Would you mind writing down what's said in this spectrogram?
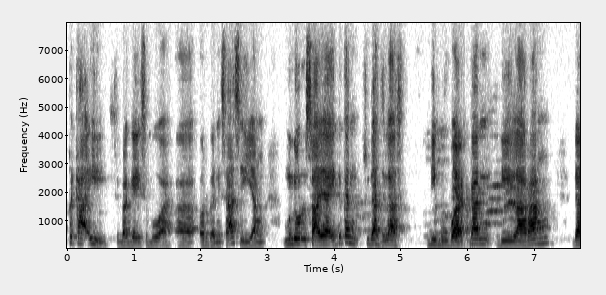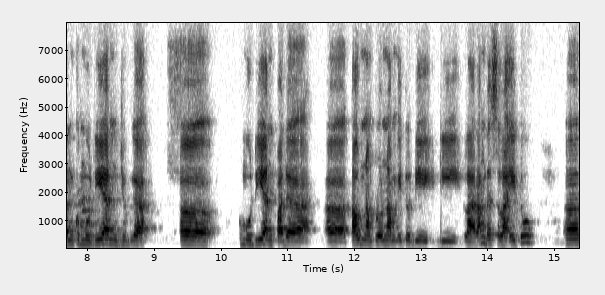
PKI sebagai sebuah eh, organisasi yang menurut saya itu kan sudah jelas dibubarkan, dilarang dan kemudian juga eh, kemudian pada eh, tahun 66 itu di, dilarang dan setelah itu eh,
